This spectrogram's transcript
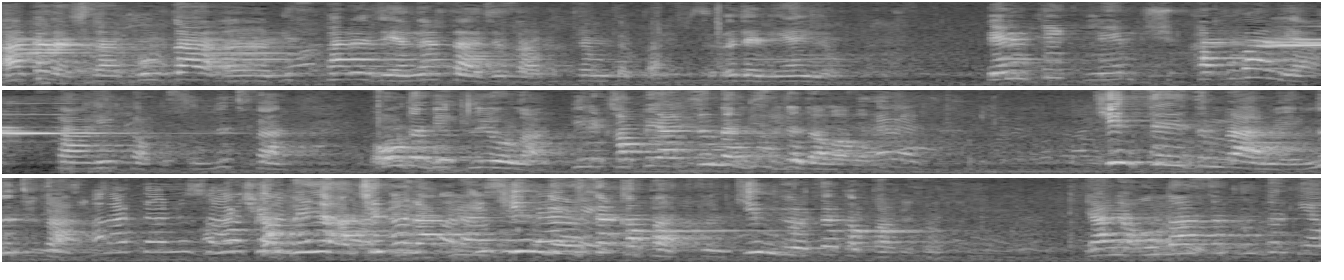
Arkadaşlar burada e, biz para ödeyenler sadece zaten temizlikler. Ödemeyen yok. Benim tekliğim şu kapı var ya sahil kapısı lütfen orada bekliyorlar. Biri kapıyı açsın da biz de dalalım. Evet. Kimse izin vermeyin lütfen. Anahtarınızı açın. Kapıyı açık bırakmayın. Kim görse kapatsın. Kim görse kapatsın. Yani ondan sıkıldık ya.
